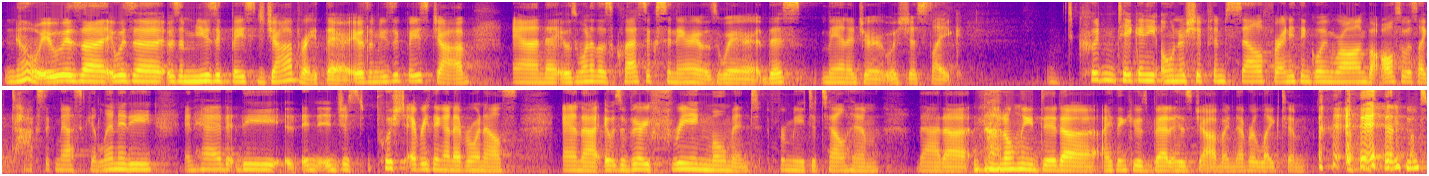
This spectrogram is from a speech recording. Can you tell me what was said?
No, it was a it was a it was a music based job right there. It was a music based job, and uh, it was one of those classic scenarios where this manager was just like couldn't take any ownership himself for anything going wrong, but also was like toxic masculinity and had the and it just pushed everything on everyone else. And uh, it was a very freeing moment for me to tell him that uh, not only did uh, I think he was bad at his job, I never liked him, and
